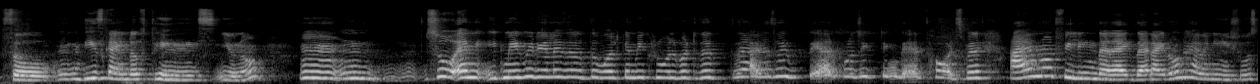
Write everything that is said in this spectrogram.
so mm, these kind of things you know mm, so and it made me realize that the world can be cruel but that that i was like they are projecting their thoughts. But i am not feeling that like that. I don't have any issues.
